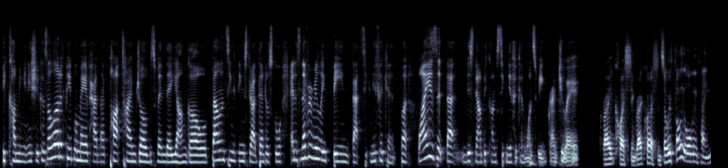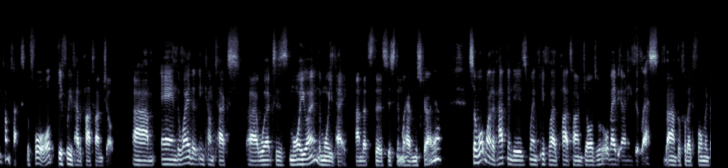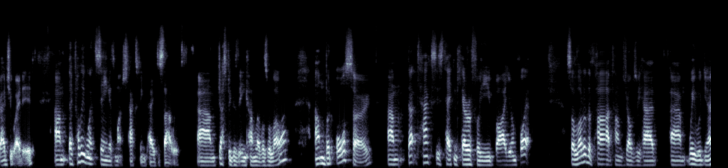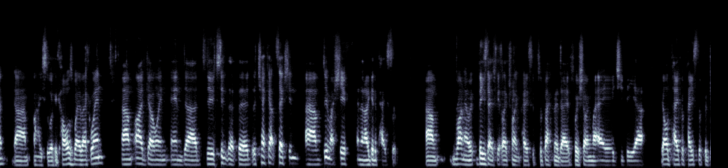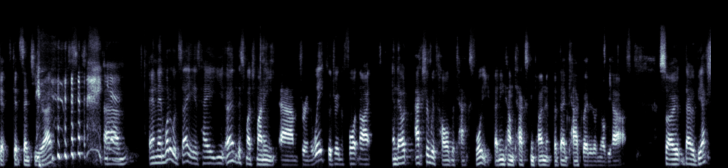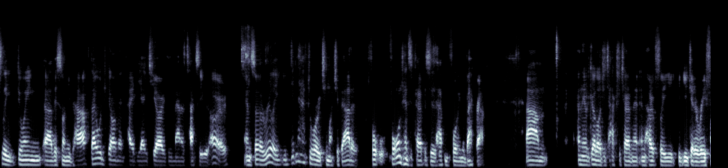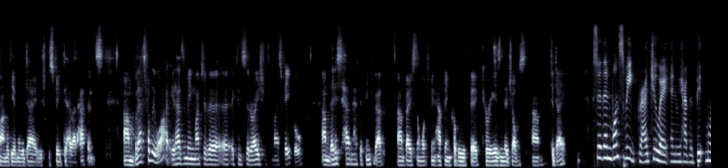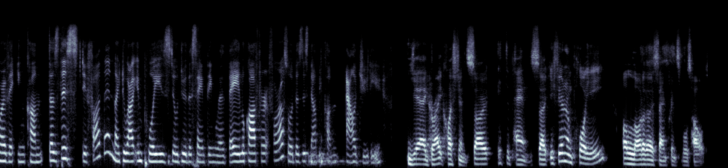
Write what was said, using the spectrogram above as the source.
becoming an issue because a lot of people may have had like part-time jobs when they're younger or balancing things throughout dental school and it's never really been that significant. But why is it that this now becomes significant once we graduate? Great question great question. So we've probably all been paying income tax before if we've had a part-time job. Um, and the way that income tax uh, works is more you earn the more you pay. Um, that's the system we have in australia. So what might have happened is when people had part-time jobs or maybe earning a bit less um, before they'd formally graduated, um, they probably weren't seeing as much tax being paid to start with, um, just because the income levels were lower. Um, but also, um, that tax is taken care of for you by your employer. So a lot of the part-time jobs we had, um, we would, you know, um, I used to work at Coles way back when. I'd go in and uh, do sit at the, the, checkout section, do my shift, and then I'd get a pay slip. right now, these days we get electronic pay slips, but back in the day, if we're showing my age, you'd be uh, the old paper pay that would get get sent to you, right? yeah. Um, and then what it would say is, hey, you earned this much money um, during the week or during the fortnight, and they would actually withhold the tax for you, that income tax component that they'd calculated on your behalf. So they would be actually doing uh, this on your behalf. They would go and then pay the ATO the amount of tax that you would owe. And so really, you didn't have to worry too much about it. For, for all intents and purposes, it happened for you in the background. Um, and then they would go lodge a tax return and hopefully you, you, get a refund at the end of the day, which will speak to how that happens. Um, but that's probably why it hasn't been much of a, a consideration for most people. Um, they just haven't had to think about it uh, based on what's been happening probably with their careers and their jobs um, today. So then once we graduate and we have a bit more of an income, does this differ then? Like do our employees still do the same thing where they look after it for us or does this now become our duty? Yeah, great question. So it depends. So if you're an employee, a lot of those same principles hold.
